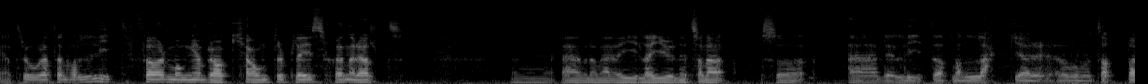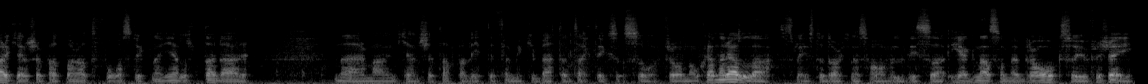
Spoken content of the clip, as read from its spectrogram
Jag tror att den har lite för många bra counterplays generellt. Eh, även om jag gillar unitsarna så är det lite att man lackar och tappar kanske på att bara ha två stycken hjältar där. När man kanske tappar lite för mycket battle tactics och så. Från de generella Slaves to Darkness har väl vissa egna som är bra också i och för sig.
